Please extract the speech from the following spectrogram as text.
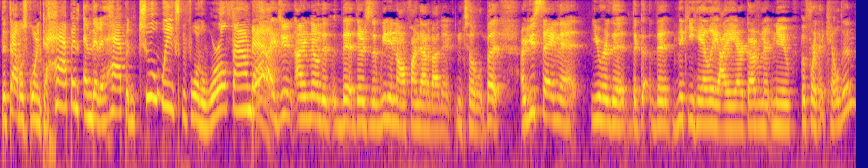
That that was going to happen, and that it happened two weeks before the world found Yeah, out. I do. I know that, that there's a, we didn't all find out about it until. But are you saying that you heard that the the Nikki Haley, i.e., our government, knew before they killed him?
